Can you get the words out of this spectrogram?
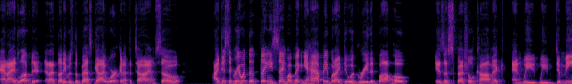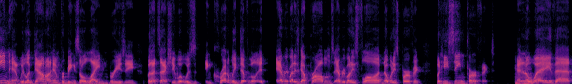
and I loved it. And I thought he was the best guy working at the time. So I disagree with the thing he's saying about making you happy, but I do agree that Bob Hope is a special comic, and we we demean him. We look down on him for being so light Mhm. and breezy, but that's actually what was incredibly difficult. It everybody's got problems, everybody's flawed, nobody's perfect, but he seemed perfect. And in a Mhm. way that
